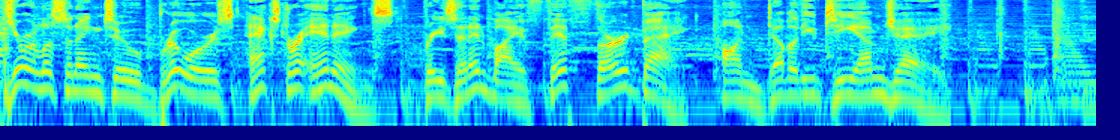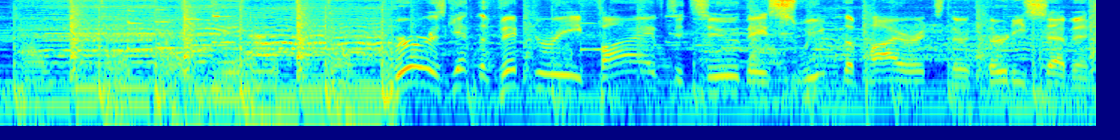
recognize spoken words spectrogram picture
You're listening to Brewers Extra Innings, presented by Fifth Third Bank on WTMJ. Brewers get the victory 5 to 2. They sweep the Pirates. They're 37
